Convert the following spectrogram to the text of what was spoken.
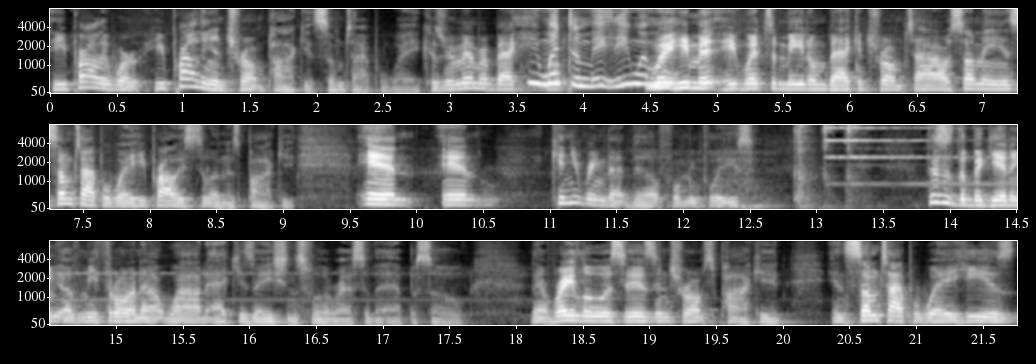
he probably worked. He probably in Trump pocket some type of way. Because remember back He went to me. He went. when he met, he went to meet him back in Trump Tower. So I mean, in some type of way, he probably still in his pocket. And and can you ring that bell for me, please? This is the beginning of me throwing out wild accusations for the rest of the episode. That Ray Lewis is in Trump's pocket in some type of way. He is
